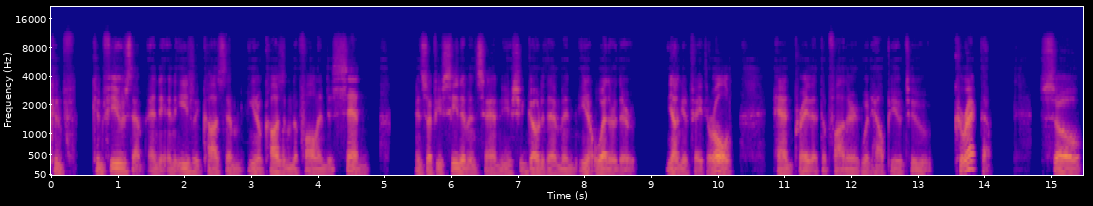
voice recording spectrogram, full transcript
conf- confuse them and, and easily cause them you know cause them to fall into sin. And so if you see them in sin you should go to them and you know whether they're young in faith or old and pray that the father would help you to correct them. So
